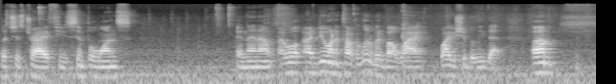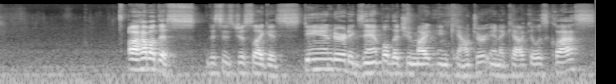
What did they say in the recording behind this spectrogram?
let's just try a few simple ones and then I, I, will, I, do want to talk a little bit about why why you should believe that. Um, uh, how about this? This is just like a standard example that you might encounter in a calculus class.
